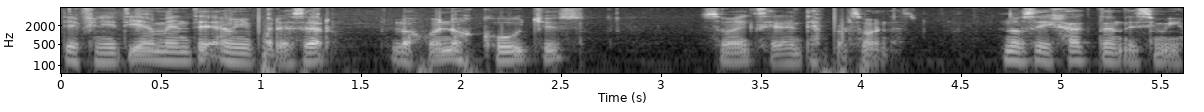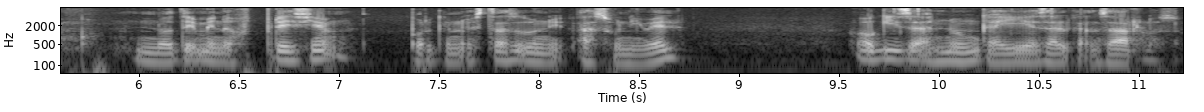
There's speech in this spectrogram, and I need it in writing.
Definitivamente, a mi parecer, los buenos coaches son excelentes personas no se jactan de sí mismo, no te menosprecian porque no estás a su nivel o quizás nunca llegues a alcanzarlos.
